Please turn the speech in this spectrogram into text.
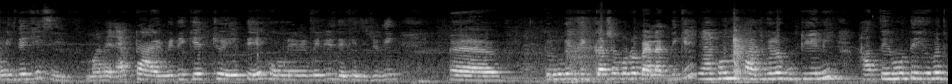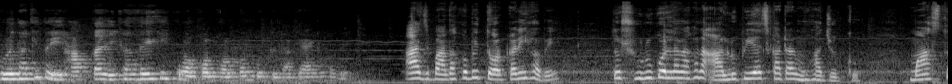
আমি দেখেছি মানে একটা আয়ুর্বেদিকের এতে হোম রেমেডি দেখেছি। যদি তনুকে জিজ্ঞাসা করো বেলার দিকে এখন কাজগুলো গুটিয়ে নিই, হাতের মধ্যে এইভাবে ধরে থাকি তো, এই হাতটা এখান থেকে কি কন কন কন কন করতে থাকে একভাবে? আজ বাঁধাকপির তরকারি হবে। তো শুরু করলাম এখন আলু পেঁয়াজ কাটার মহাযজ্ঞ। মাছ তো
